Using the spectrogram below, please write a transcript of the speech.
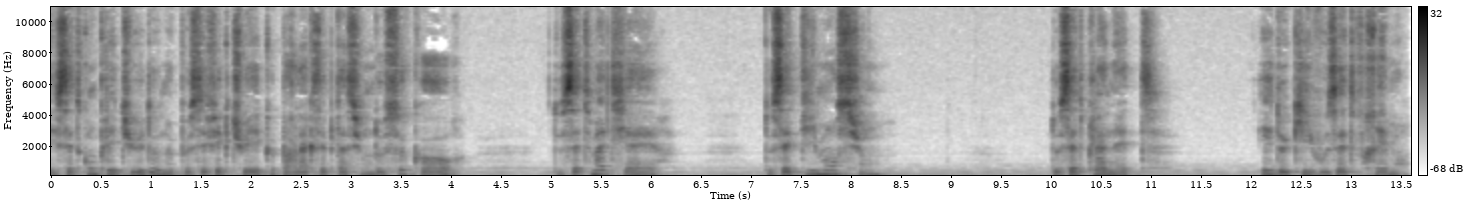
Et cette complétude ne peut s'effectuer que par l'acceptation de ce corps, de cette matière, de cette dimension, de cette planète et de qui vous êtes vraiment.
